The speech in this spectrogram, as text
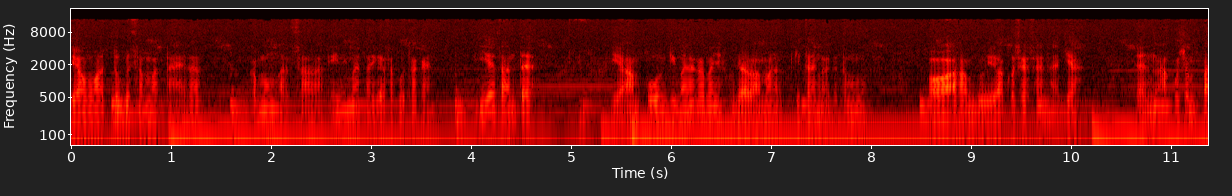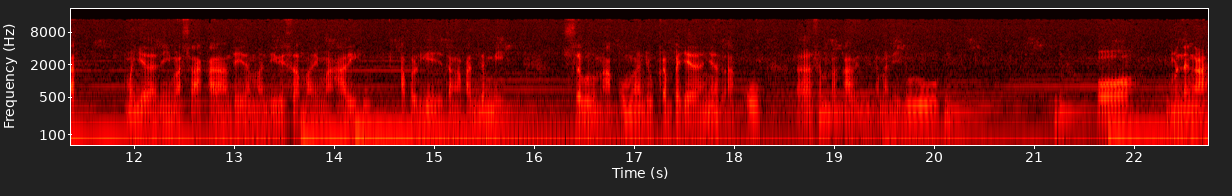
yang waktu bersama Tyler, kamu nggak salah. Ini Mas Tiga Saputra kan? Iya, Tante. Ya ampun, gimana kabarnya? Udah lama kita nggak ketemu. Oh, alhamdulillah aku sehat-sehat saja. Dan aku sempat menjalani masa karantina mandiri selama lima hari, apalagi di tengah pandemi. Sebelum aku melanjutkan perjalanannya, aku uh, sempat karantina mandiri dulu. Oh, mendengar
